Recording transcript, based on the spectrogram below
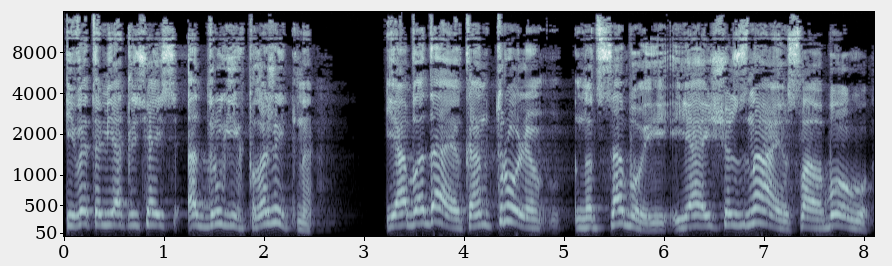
и в этом я отличаюсь от других положительно. Я обладаю контролем над собой, я еще знаю, слава богу,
